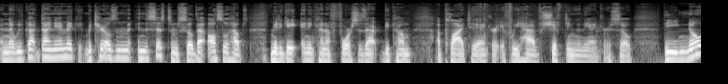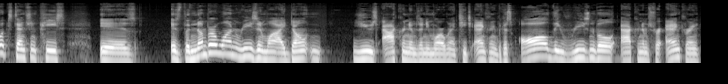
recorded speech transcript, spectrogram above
and then we've got dynamic materials in, in the system, so that also helps mitigate any kind of forces that become applied to the anchor if we have shifting in the anchor. So the no extension piece is is the number one reason why I don't use acronyms anymore when I teach anchoring because all the reasonable acronyms for anchoring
